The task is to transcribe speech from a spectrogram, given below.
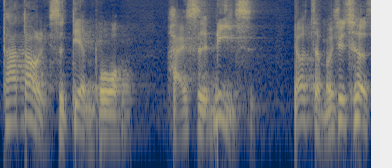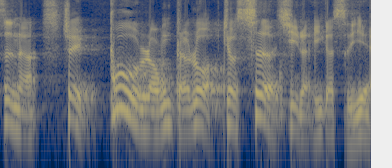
它到底是电波还是粒子？要怎么去测试呢？所以布隆德洛就设计了一个实验，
